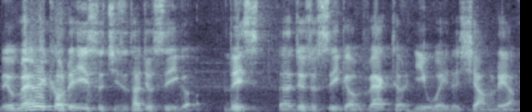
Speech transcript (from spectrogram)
numerical 的意思其实它就是一个 list，呃，就是是一个 vector 一维的向量。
